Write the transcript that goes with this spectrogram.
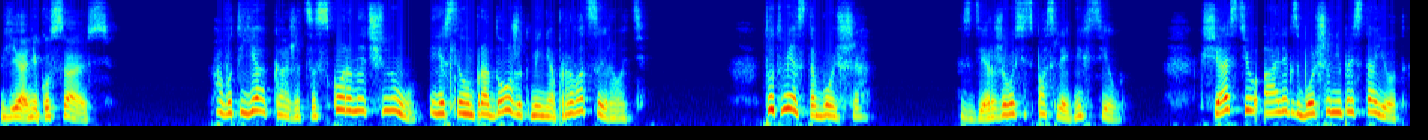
«Я не кусаюсь». А вот я, кажется, скоро начну, если он продолжит меня провоцировать. Тут места больше. Сдерживаюсь из последних сил. К счастью, Алекс больше не пристает,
